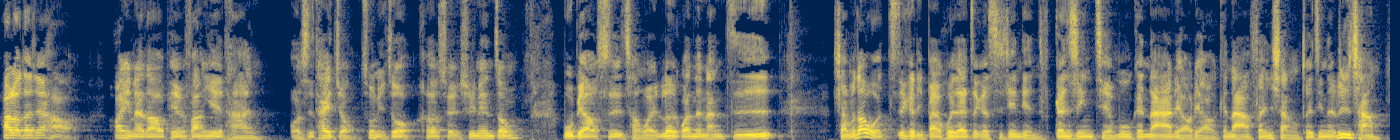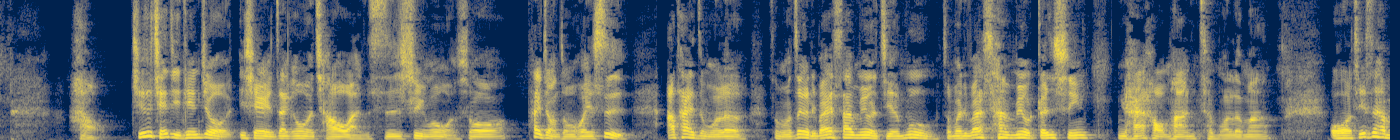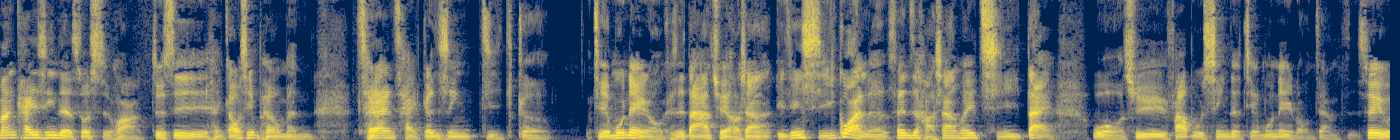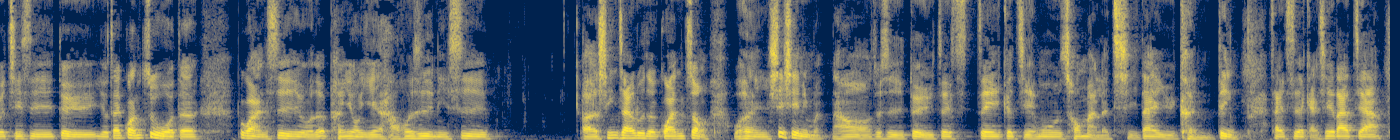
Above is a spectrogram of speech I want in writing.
Hello，大家好，欢迎来到偏方夜谈，我是泰囧，处女座，喝水训练中，目标是成为乐观的男子。想不到我这个礼拜会在这个时间点更新节目，跟大家聊聊，跟大家分享最近的日常。好，其实前几天就有一些人在跟我敲完私讯，问我说：“泰囧怎么回事？阿泰怎么了？怎么这个礼拜三没有节目？怎么礼拜三没有更新？你还好吗？怎么了吗？”我其实还蛮开心的，说实话，就是很高兴朋友们虽然才更新几个节目内容，可是大家却好像已经习惯了，甚至好像会期待我去发布新的节目内容这样子。所以，我其实对于有在关注我的，不管是我的朋友也好，或是你是呃新加入的观众，我很谢谢你们。然后就是对于这这一个节目充满了期待与肯定，再次的感谢大家。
